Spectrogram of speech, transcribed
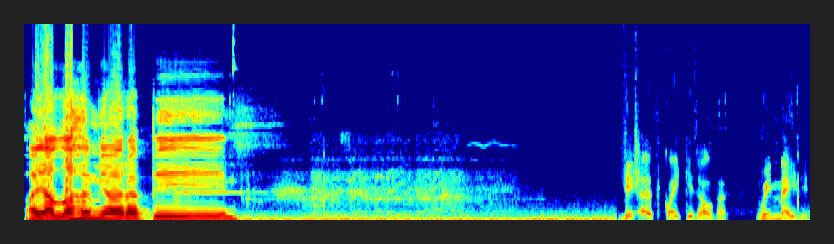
Ay Allah'ım ya Rabbim. The earthquake is over. We made it.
